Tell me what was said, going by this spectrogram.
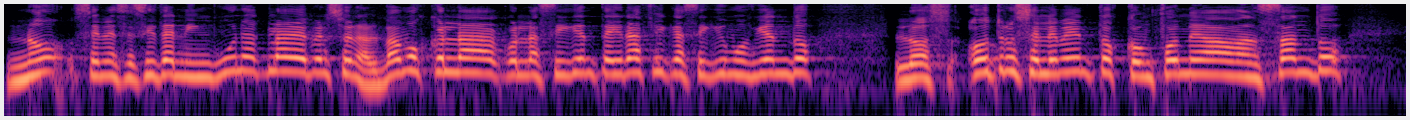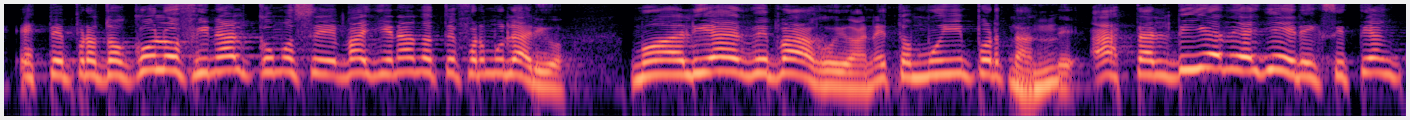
no se necesita ninguna clave personal. Vamos con la, con la siguiente gráfica, seguimos viendo los otros elementos conforme va avanzando este protocolo final, cómo se va llenando este formulario. Modalidades de pago, Iván, esto es muy importante. Hasta el día de ayer existían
